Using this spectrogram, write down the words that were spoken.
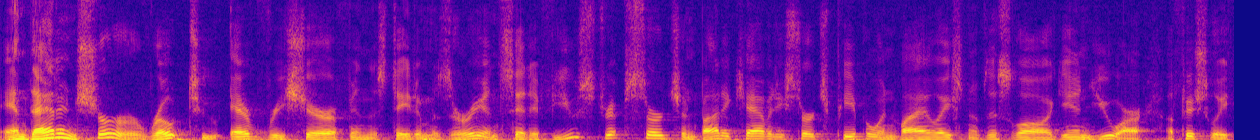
And that insurer wrote to every sheriff in the state of Missouri and said, if you strip search and body cavity search people in violation of this law again, you are officially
